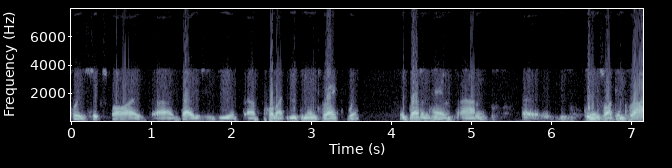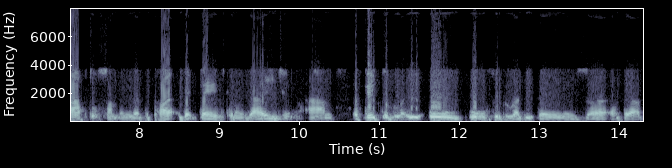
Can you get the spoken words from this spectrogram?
three six five uh, days a year uh, product you can interact with. It doesn't have um, uh, things like a draft or something that the that fans can engage in. Um, effectively, all all Super Rugby fans uh, about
